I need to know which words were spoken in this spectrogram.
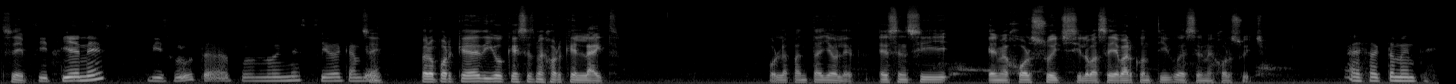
Sí. Si tienes, disfruta, pues no hay necesidad de cambiar. Sí. Pero ¿por qué digo que ese es mejor que el Lite? Por la pantalla OLED. Es en sí el mejor Switch, si lo vas a llevar contigo, es el mejor Switch. Exactamente.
